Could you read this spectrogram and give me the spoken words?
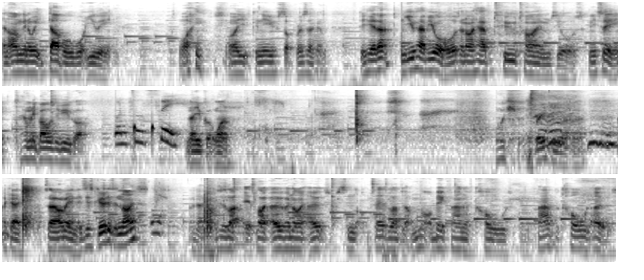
and I'm gonna eat double what you eat. Why? Why? You, can you stop for a second? Do you hear that? You have yours, and I have two times yours. Can you see? So how many bowls have you got? One, two, three. No, you've got one. Why are you breathing like that? Okay, so I mean, is this good? Is it nice? Yeah. Okay, this is like it's like overnight oats, which is not. Says loves it. I'm not a big fan of cold, fab cold oats.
